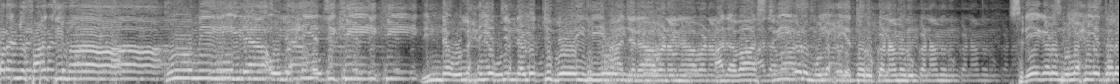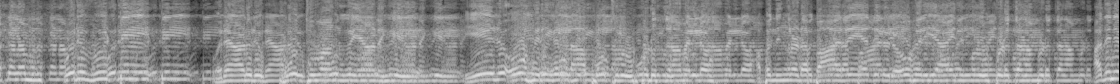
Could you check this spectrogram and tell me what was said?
പറഞ്ഞു ഫാത്തിമ നിന്റെ ഉൽഹയത്തിന്റെ അടുത്ത് പോയി നീ ഹാജരാവണം. അഥവാ സ്ത്രീകളും ഉലഹയത്ത് അറുക്കണം സ്ത്രീകളും ഉലഹയത്ത് അറുക്കണം ഒരു വീട്ടിൽ ഒരാളൊരു ഒരു പോത്ത് വാങ്ങുകയാണെങ്കിൽ ഏഴ് ഓഹരികൾ ആ പോത്തിൽ ഉൾപ്പെടുത്താമല്ലോ. അപ്പൊ നിങ്ങളുടെ ഭാര്യ അതിലൊരു ഓഹരിയായി നിങ്ങൾ ഉൾപ്പെടുത്തണം. അതിന്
